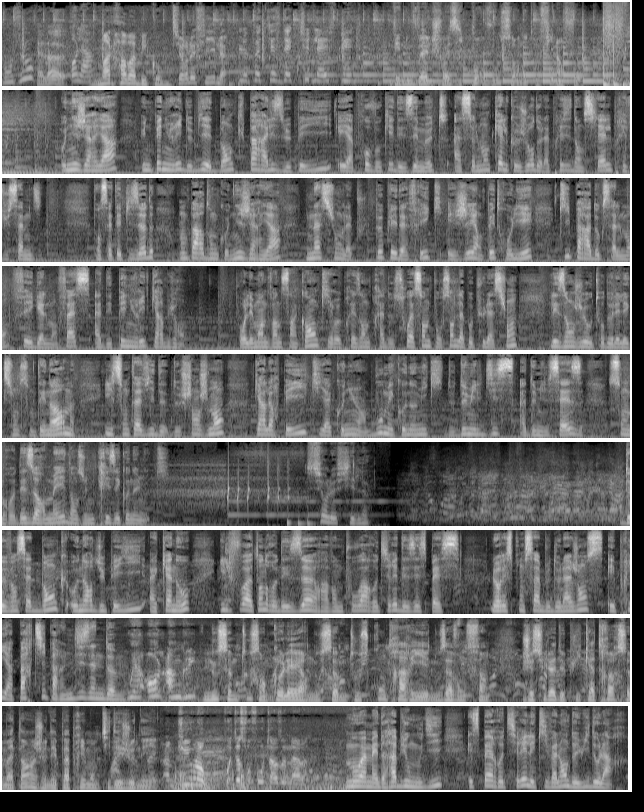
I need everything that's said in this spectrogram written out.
Bonjour. Hello. Hola. Marhaba bikoum. Sur le fil, Le podcast d'actu de l'AFP. des nouvelles choisies pour vous sur notre fil info. Au Nigeria, une pénurie de billets de banque paralyse le pays et a provoqué des émeutes à seulement quelques jours de la présidentielle prévue samedi. Dans cet épisode, on part donc au Nigeria, nation la plus peuplée d'Afrique et géant pétrolier qui paradoxalement fait également face à des pénuries de carburant. Pour les moins de 25 ans, qui représentent près de 60% de la population, les enjeux autour de l'élection sont énormes. Ils sont avides de changement, car leur pays, qui a connu un boom économique de 2010 à 2016, sombre désormais dans une crise économique. Sur le fil. Devant cette banque, au nord du pays, à Kano, il faut attendre des heures avant de pouvoir retirer des espèces. Le responsable de l'agence est pris à partie par une dizaine d'hommes. Nous sommes tous en colère, nous sommes tous contrariés, nous avons faim. Je suis là depuis 4 heures ce matin, je n'ai pas pris mon petit déjeuner. Mohamed Rabiou-Moudi espère retirer l'équivalent de 8 dollars.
